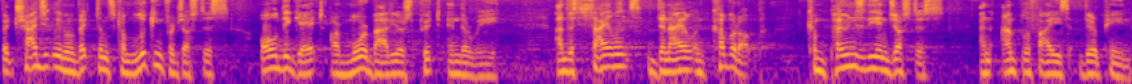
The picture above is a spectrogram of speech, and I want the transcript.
but tragically, when victims come looking for justice, all they get are more barriers put in their way. And the silence, denial, and cover up compounds the injustice and amplifies their pain.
